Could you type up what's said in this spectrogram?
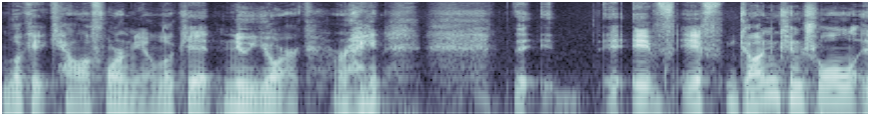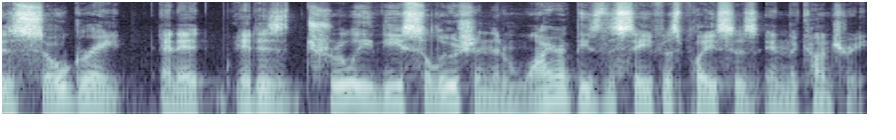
look at California, look at New York, right? If if gun control is so great and it it is truly the solution, then why aren't these the safest places in the country?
